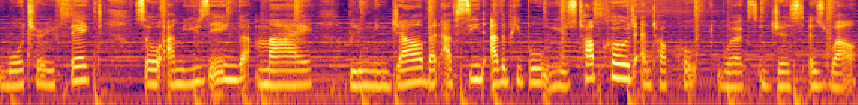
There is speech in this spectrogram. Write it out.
water effect. So I'm using my blooming gel but I've seen other people use top coat and top coat works just as well.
